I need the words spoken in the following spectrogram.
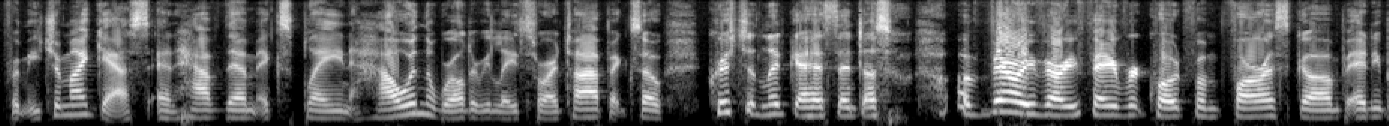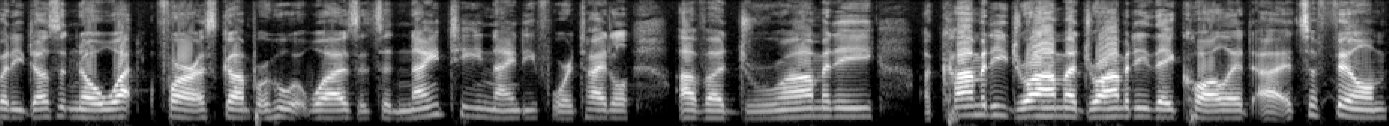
from each of my guests and have them explain how in the world it relates to our topic. So Christian Liedtke has sent us a very, very favorite quote from Forrest Gump. Anybody doesn't know what Forrest Gump or who it was, it's a 1994 title of a dramedy, a comedy drama, dramedy they call it. Uh, it's a film.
